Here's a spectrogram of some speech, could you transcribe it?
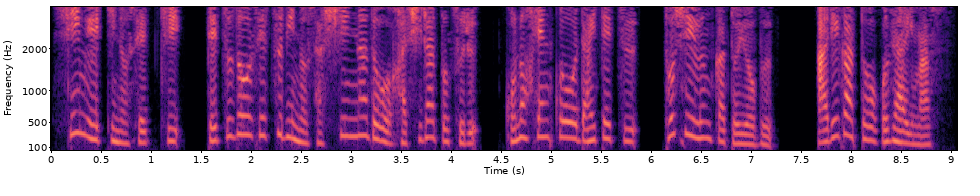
新駅の設置、鉄道設備の刷新などを柱とする、この変更を大鉄、都市運河と呼ぶ。ありがとうございます。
